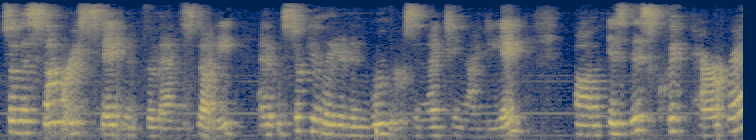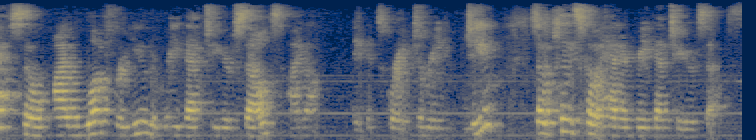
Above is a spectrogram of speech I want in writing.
So the summary statement for that study, and it was circulated in Reuters in 1998, um, is this quick paragraph. So I would love for you to read that to yourselves. I don't think it's great to read to you. So please go ahead and read that to yourselves.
